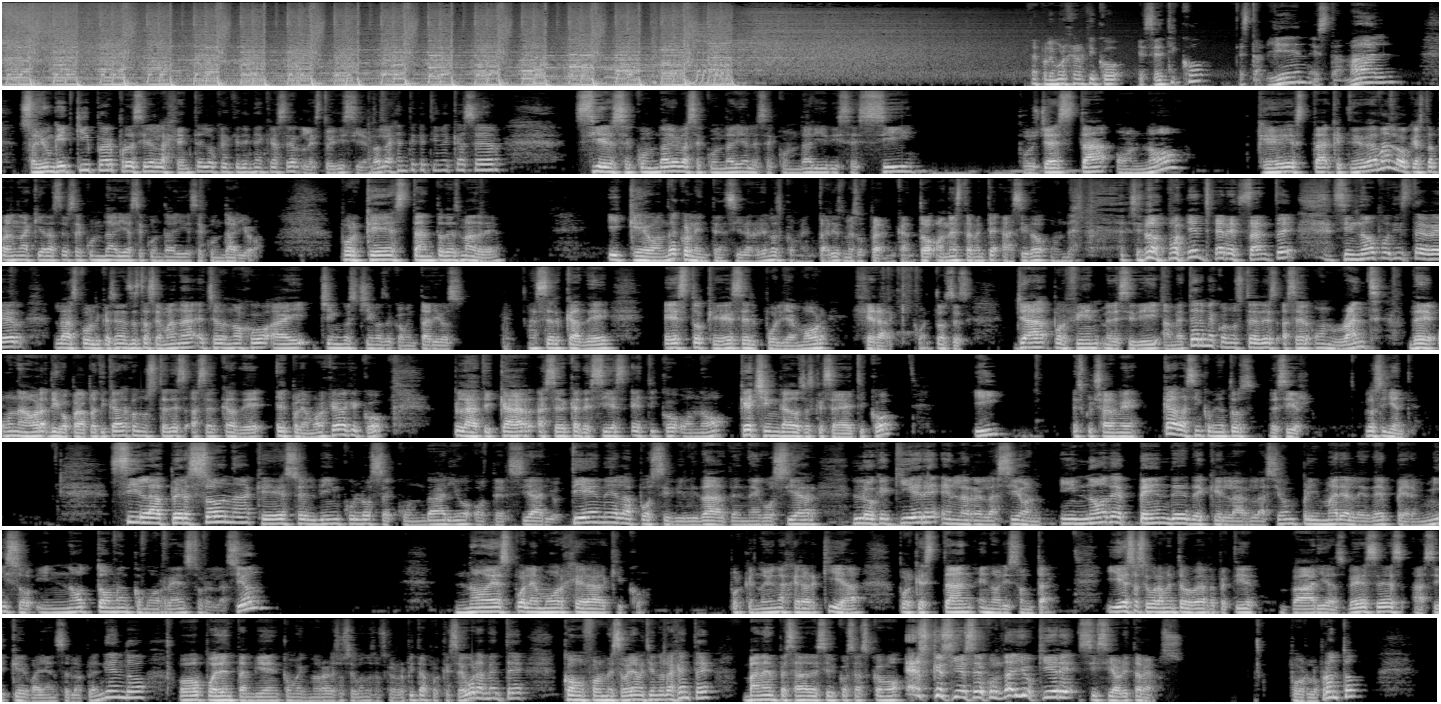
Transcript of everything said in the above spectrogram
¿El poliamor jerárquico es ético? ¿Está bien? ¿Está mal? ¿Soy un gatekeeper por decirle a la gente lo que tiene que hacer? ¿Le estoy diciendo a la gente que tiene que hacer? Si el secundario, la secundaria, la secundaria dice sí, pues ya está o no. ¿Qué está, qué tiene de malo que esta persona quiera hacer secundaria, secundaria y secundario? ¿Por qué es tanto desmadre? ¿Y qué onda con la intensidad en los comentarios? Me super encantó. Honestamente, ha sido un ha sido muy interesante. Si no pudiste ver las publicaciones de esta semana, échale un ojo. Hay chingos y chingos de comentarios acerca de esto que es el poliamor jerárquico. Entonces, ya por fin me decidí a meterme con ustedes, a hacer un rant de una hora, digo, para platicar con ustedes acerca de el poliamor jerárquico, platicar acerca de si es ético o no, qué chingados es que sea ético, y escucharme cada cinco minutos decir lo siguiente. Si la persona que es el vínculo secundario o terciario tiene la posibilidad de negociar lo que quiere en la relación y no depende de que la relación primaria le dé permiso y no toman como rehén su relación, no es poliamor jerárquico, porque no hay una jerarquía, porque están en horizontal. Y eso seguramente lo voy a repetir varias veces, así que váyanselo aprendiendo o pueden también como ignorar esos segundos en los que lo repita porque seguramente conforme se vaya metiendo la gente van a empezar a decir cosas como es que si el secundario quiere, sí, sí, ahorita vemos. Por lo pronto,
